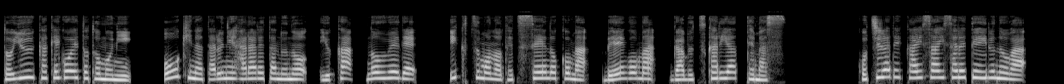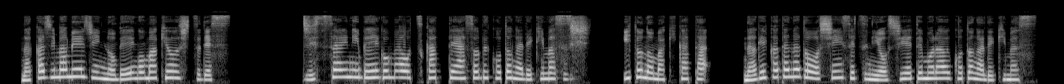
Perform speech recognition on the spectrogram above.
という掛け声とともに、大きな樽に貼られた布、床の上で、いくつもの鉄製のコマ、ベーゴマがぶつかり合ってます。こちらで開催されているのは、中島名人のベーゴマ教室です。実際にベーゴマを使って遊ぶことができますし、糸の巻き方、投げ方などを親切に教えてもらうことができます。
